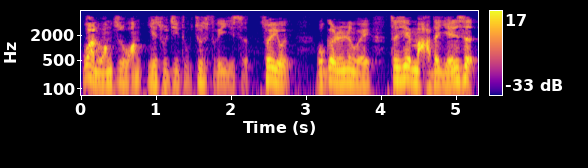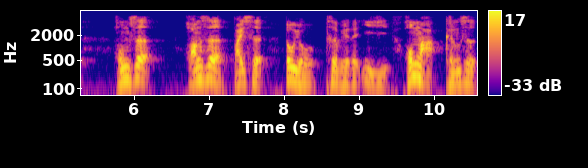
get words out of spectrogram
万王之王耶稣基督，就是这个意思。所以，我个人认为这些马的颜色，红色。黄色、白色都有特别的意义。红马可能是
